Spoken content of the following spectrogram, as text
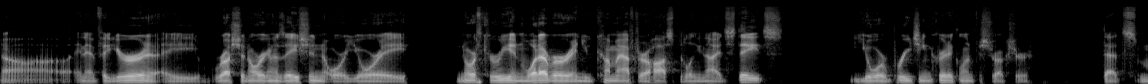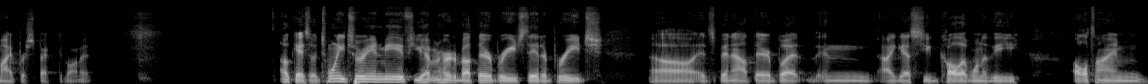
Uh, and if you're a Russian organization or you're a North Korean, whatever, and you come after a hospital in the United States, you're breaching critical infrastructure. That's my perspective on it. Okay, so 23andMe, if you haven't heard about their breach, they had a breach. Uh, it's been out there, but in I guess you'd call it one of the all-time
